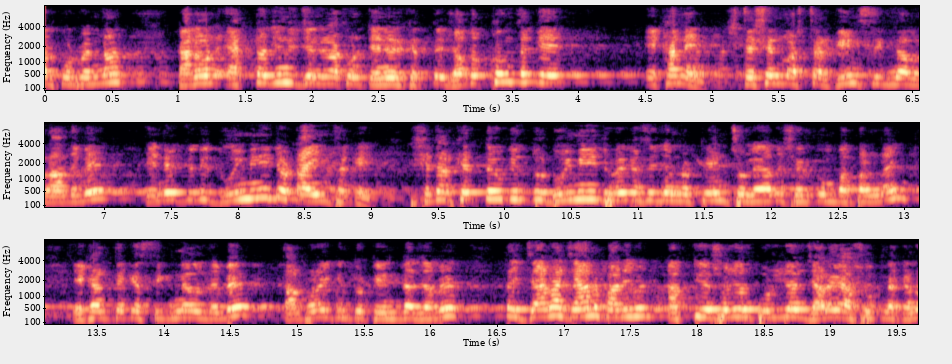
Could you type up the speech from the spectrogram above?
আর করবেন না। কারণ একটা জিনিস জেনে রাখুন, ট্রেনের ক্ষেত্রে যতক্ষণ থেকে এখানে স্টেশন মাস্টার গ্রিন সিগন্যাল না দেবে, ট্রেনের যদি দুই মিনিটও টাইম থাকে, সেটার ক্ষেত্রেও কিন্তু দুই মিনিট হয়ে গেছে জন্য ট্রেন চলে যাবে, সেরকম ব্যাপার নাই। এখান থেকে সিগন্যাল দেবে, তারপরেই কিন্তু ট্রেনটা যাবে। তাই যারা যান পারিবেন আত্মীয় স্বজন, পরিজন যারাই আসুক না কেন,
